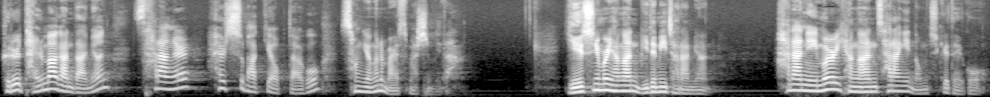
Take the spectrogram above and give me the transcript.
그를 닮아간다면 사랑을 할 수밖에 없다고 성경은 말씀하십니다. 예수님을 향한 믿음이 자라면 하나님을 향한 사랑이 넘치게 되고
